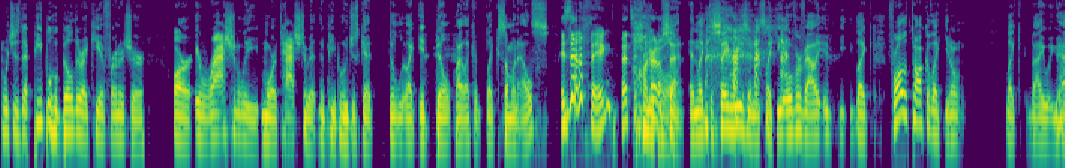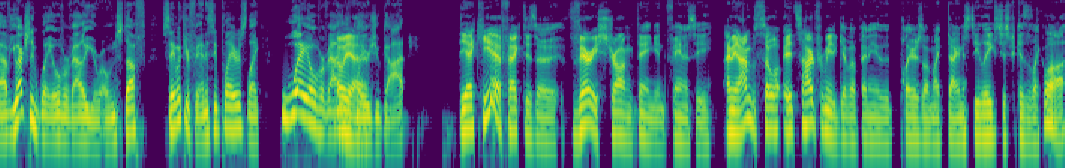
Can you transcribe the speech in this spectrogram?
which is that people who build their IKEA furniture are irrationally more attached to it than people who just get del- like it built by like a like someone else. is that a thing? That's hundred percent. And like the same reason, it's like you overvalue. Like for all the talk of like you don't like value what you have, you actually way overvalue your own stuff. Same with your fantasy players. Like way overvalue Oh, the players you got. The IKEA effect is a very strong thing in fantasy. I mean, I'm so it's hard for me to give up any of the players on like dynasty leagues just because it's like, well,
